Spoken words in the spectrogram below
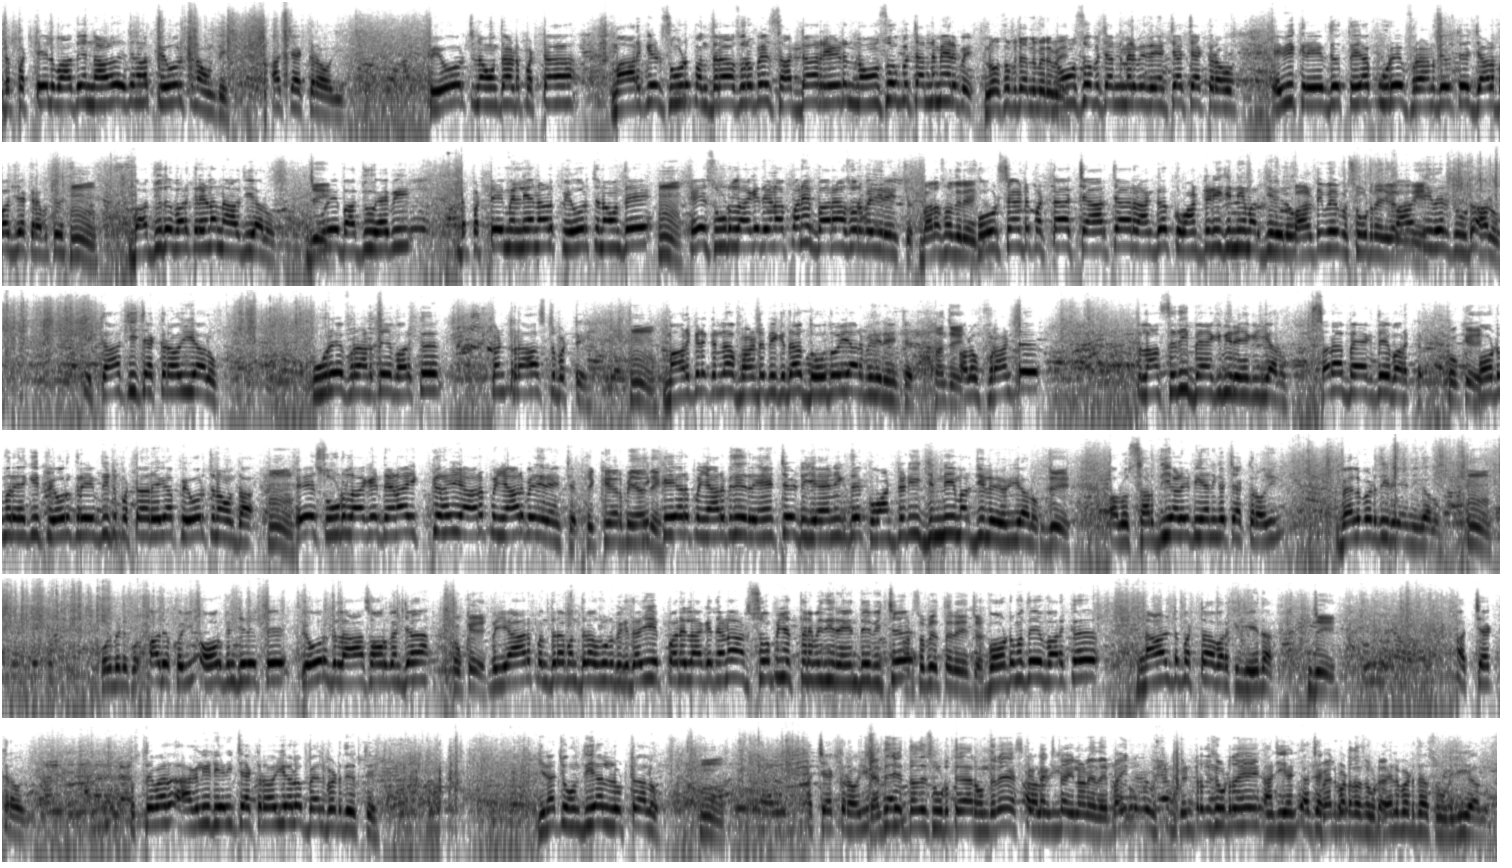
ਦੁਪੱਟੇ ਲਵਾ ਦੇ ਨਾਲ ਇਹਦੇ ਨਾਲ ਪਿਓਰ ਚਨਾਉਣ ਦੇ। ਆ ਚੈੱਕ ਕਰਾਓ ਜੀ। ਪਿਓਰ ਚਨਾਉਣ ਦਾ ਦੁਪੱਟਾ ਮਾਰਕੀਟ ਸੂਟ 1500 ਰੁਪਏ ਸਾਡਾ ਰੇਟ 995 ਰੁਪਏ। 995 ਰੁਪਏ। 995 ਰੁਪਏ ਦੀ ਚ ਚੈੱਕ ਕਰਾਓ ਇਹ ਵੀ ਕਰੇਵ ਦੇ ਉੱਤੇ ਆ ਪੂਰੇ ਫਰੰਟ ਦੇ ਉੱਤੇ ਜਲ ਬਾਜੂ ਚੈੱਕ ਕਰਾਓ ਤੁਸੀਂ ਬਾਜੂ ਦੇ ਵਰਕ ਰਹਿਣਾ ਨਾਲ ਜੀ ਆ ਲੋ। ਪੂਰੇ ਬਾਜੂ ਹੈ ਵੀ ਦੁਪੱਟੇ ਮਿਲਨੇ ਨਾਲ ਪਿਓਰ ਚਨਾਉਣ ਦੇ। ਇਹ ਸੂਟ ਲਾ ਕੇ ਦੇਣਾ ਆਪਾਂ ਨੇ 1200 ਰੁਪਏ ਦੀ ਰੇਂਜ ਚ। 1200 ਦੀ ਰੇਂਜ ਫੋਰ ਸੈਟ ਪੱਟਾ ਚਾਰ ਚਾਰ ਰੰਗ ਕੁਆਂਟੀਟੀ ਜਿੰਨੀ ਮਰਜ਼ੀ ਲੈ ਲਓ। ਪਾਰਟੀ ਵੇਅਰ ਸੂਟ ਰੇਂਜ ਕਰ ਪਾਰਟੀ ਵੇਅਰ ਸੂਟ ਆ ਲਓ। ਇੱਕ ਆ ਚੀਜ਼ ਚੈੱਕ ਕਰਾਓ ਜੀ ਆ ਲਓ। ਪੂਰੇ ਫਰੰਟ ਤੇ ਵਰਕ ਕੰਟਰਾਸਟ ਬੱਟੇ ਹੂੰ। ਮਾਰਕੀਟ ਕੱਲਾ ਫਰੰਟ ਵਿਕਦਾ 2-2000 ਰੁਪਏ ਦੀ ਰੇਂਜ ਚ। ਹਾਂਜੀ। ਆ ਲਓ ਫਰੰਟ ਪਲੱਸ ਦੀ ਬੈਗ ਵੀ ਰਹੇਗੀ ਜੀ ਆ ਲੋ ਸਾਰਾ ਬੈਗ ਤੇ ਵਰਕ Okay. ਬਾਟਮ ਰਹੇਗੀ ਪਿਓਰ ਕਰੇਪ ਦੀ ਦੁਪੱਟਾ ਰਹੇਗਾ ਪਿਓਰ ਚਨਾਉਣ ਦਾ। ਇਹ ਸੂਟ ਲਾ ਕੇ ਦੇਣਾ 1050 ਰੁਪਏ ਦੀ ਰੇਂਜ ਚ। 1050 ਦੀ? 1050 ਰੁਪਏ ਦੀ ਰੇਂਜ ਚ ਡਿਜ਼ਾਈਨਿੰਗ ਤੇ ਕੁਆਂਟੀਟੀ ਜਿੰਨੀ ਮਰਜ਼ੀ ਲਓ ਜੀ ਆ ਲੋ ਜੀ। ਆ ਲੋ ਸਰਦੀ ਵਾਲੀ ਡਿਜ਼ਾਈਨਿੰਗ ਚੈੱਕ ਕਰੋ ਜੀ। ਵੈਲਵਟ ਦੀ ਡਿਜ਼ਾਈਨਿੰਗ ਆ ਲੋ ਹੂੰ। ਹੁਣ ਵੀ ਦੇਖੋ ਆ ਦੇਖੋ ਜੀ ਔਰਗੰਜੇ ਦੇ ਉੱਤੇ ਪਿਓਰ ਗਲਾਸ ਔਰਗੰਜਾ। ਓਕੇ ਬਾਜ਼ਾਰ 15 15 ਸੂਟ ਵਿਕਦਾ ਜੀ। ਆਪਾਂ ਨੇ ਲਾ ਕੇ ਦੇਣਾ 875 ਰੁਪਏ ਦੀ ਰੇਂਜ ਦੇ ਵਿੱਚ। 875 ਰੇਂਜ ਬਾਟਮ ਤੇ ਵਰਕ ਨਾਲ ਦੁਪੱਟਾ ਵਰਕ ਜੀ ਇਹਦਾ। ਜੀ। ਆ ਚੈੱਕ ਕਰੋ ਜੀ। ਉਸ ਤੋਂ ਬਾਅਦ ਅਗਲੀ ਡੇਰੀ ਚੈੱਕ ਕਰੋ ਜੀ ਆ ਲੋ ਵੈਲਵਟ ਦੇ ਉੱਤੇ। ਜਿਨ੍ਹਾਂ ਚ ਹੁੰਦੀ ਆ ਲੁੱਟ ਆ ਲੋ ਹੂੰ। ਆ ਚੈੱਕ ਕਰੋ ਜੀ। ਕਹਿੰਦੇ ਜੇ ਇਦਾਂ ਦੇ ਸੂਟ ਤਿਆਰ ਹੁੰਦੇ ਨੇ ਐਸਕੇ। ਟੈਕਸਟਾਈਲ ਵਾਲਿਆਂ ਦੇ। ਬਾਈ ਵਿੰਟਰ ਦੇ ਸੂਟ ਰਹੇ ਹਾਂਜੀ ਹਾਂਜੀ ਆ ਚੈੱਕ Velvet ਦਾ ਸੂਟ ਹੈ। ਵੈਲਵਟ ਦਾ ਸੂਟ ਜੀ ਆ ਲੋ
